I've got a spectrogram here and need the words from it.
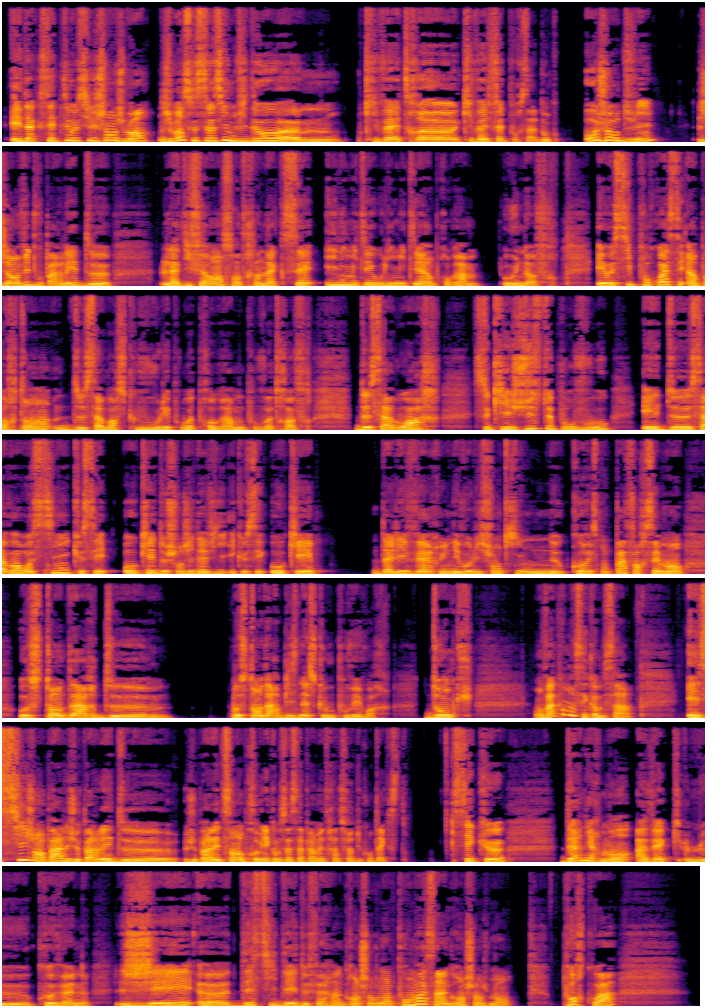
et d'accepter aussi le changement. Je pense que c'est aussi une vidéo euh, qui va être euh, qui va être faite pour ça. Donc aujourd'hui, j'ai envie de vous parler de la différence entre un accès illimité ou limité à un programme ou une offre. Et aussi pourquoi c'est important de savoir ce que vous voulez pour votre programme ou pour votre offre, de savoir ce qui est juste pour vous et de savoir aussi que c'est OK de changer d'avis et que c'est OK d'aller vers une évolution qui ne correspond pas forcément au standard de au standard business que vous pouvez voir. Donc, on va commencer comme ça. Et si j'en parle, je vais de je parler de ça en premier comme ça ça permettra de faire du contexte. C'est que Dernièrement, avec le Coven, j'ai euh, décidé de faire un grand changement. Pour moi, c'est un grand changement. Pourquoi?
